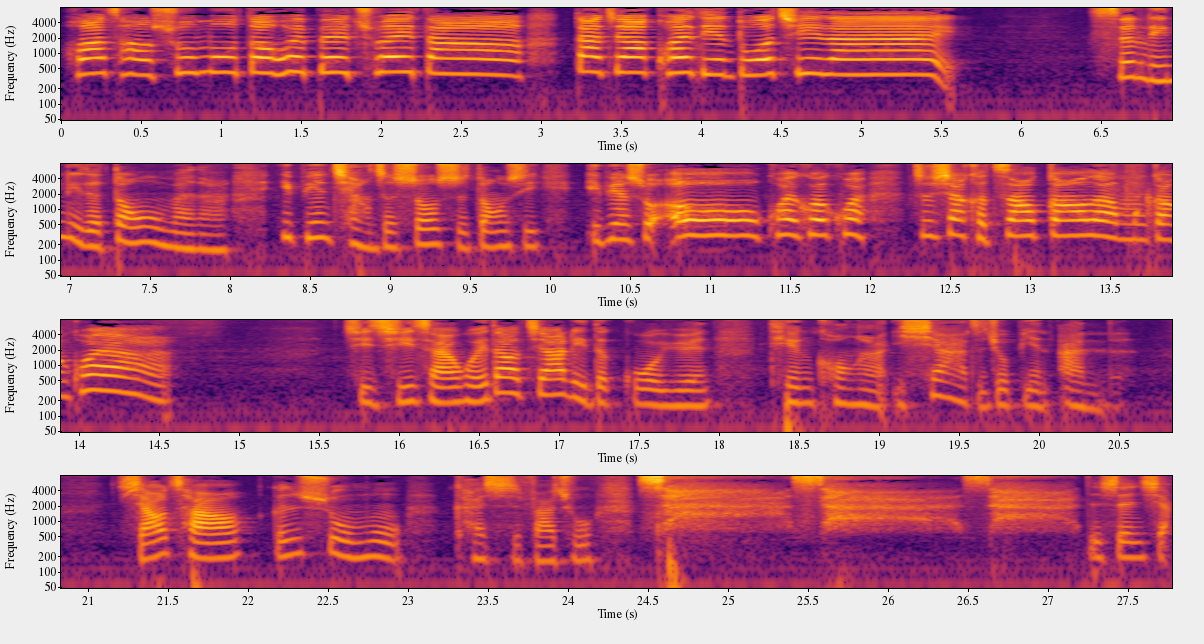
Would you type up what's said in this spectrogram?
花草树木都会被吹倒，大家快点躲起来！”森林里的动物们啊，一边抢着收拾东西，一边说：“哦，快快快，这下可糟糕了，我们赶快啊！”琪琪才回到家里的果园，天空啊一下子就变暗了，小草跟树木。开始发出沙沙沙的声响，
